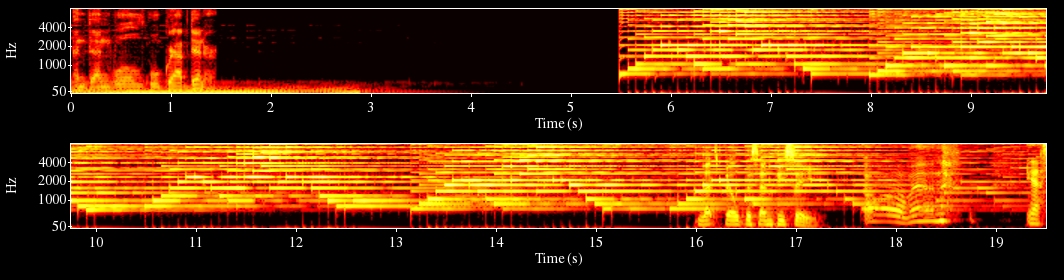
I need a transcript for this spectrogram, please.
and then we'll we'll grab dinner. Let's build this NPC. Oh man. Yes.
